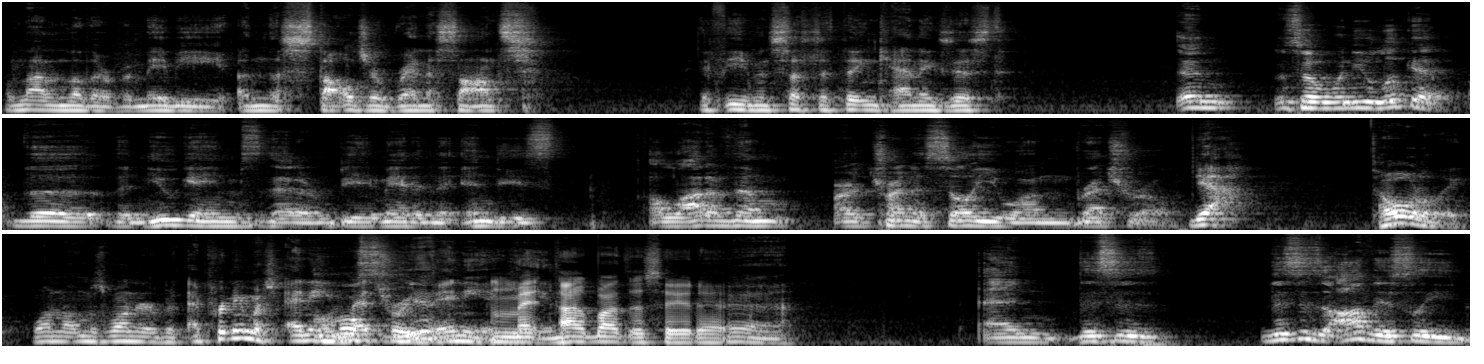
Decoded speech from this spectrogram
well, not another, but maybe a nostalgia renaissance, if even such a thing can exist? and so when you look at the the new games that are being made in the indies, a lot of them are trying to sell you on retro. Yeah, totally. One almost wondered, but pretty much any Almost, Metroidvania Ma- game. I was about to say that. yeah, And this is this is obviously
